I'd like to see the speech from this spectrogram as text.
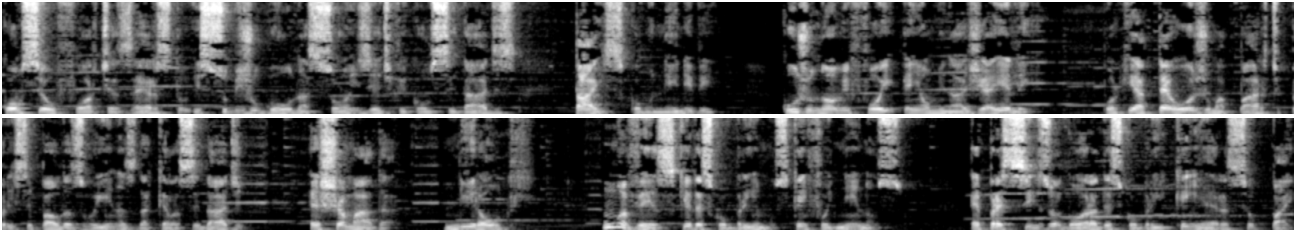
com seu forte exército e subjugou nações e edificou cidades, tais como Nínive, cujo nome foi em homenagem a ele, porque até hoje uma parte principal das ruínas daquela cidade é chamada Nirod. Uma vez que descobrimos quem foi Ninos, é preciso agora descobrir quem era seu pai.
